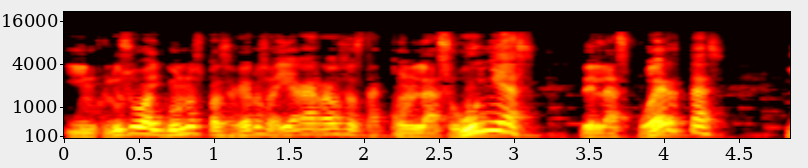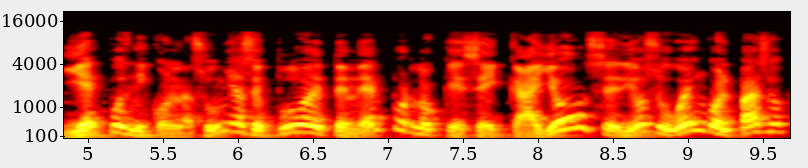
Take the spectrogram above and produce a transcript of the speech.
incluso algunos pasajeros ahí agarrados hasta con las uñas de las puertas. Y él pues ni con las uñas se pudo detener por lo que se cayó, se dio su buen golpazo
